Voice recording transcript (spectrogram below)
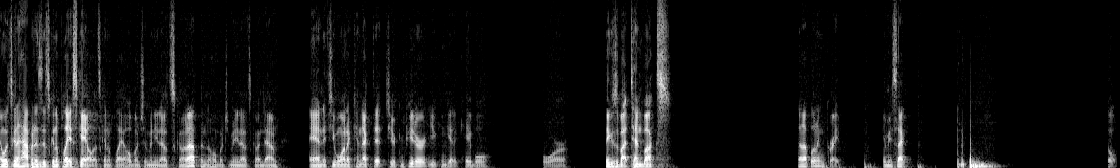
And what's going to happen is it's going to play a scale. It's going to play a whole bunch of MIDI notes going up and a whole bunch of MIDI notes going down. And if you want to connect it to your computer, you can get a cable for, I think it's about 10 bucks. Done uploading? Great. Give me a sec. So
